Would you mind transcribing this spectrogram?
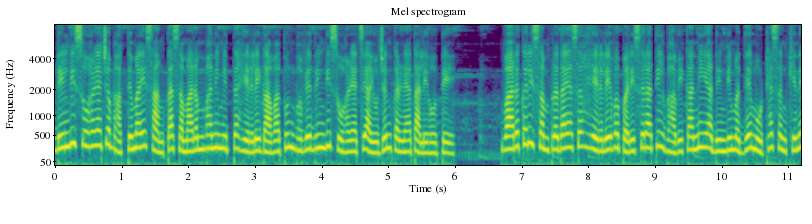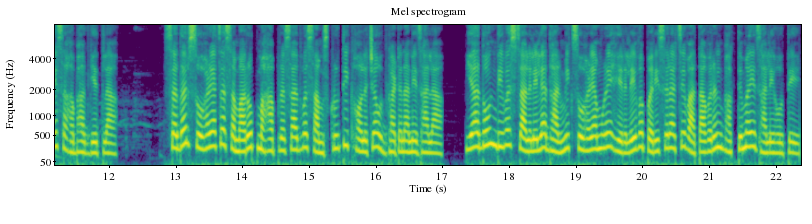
दिंडी सोहळ्याच्या भाक्तिमय सांगता समारंभानिमित्त हेरले गावातून भव्य दिंडी सोहळ्याचे आयोजन करण्यात आले होते. वारकरी संप्रदायासह हेरले व परिसरातील भाविकांनी या दिंडीमध्ये मोठ्या संख्येने सहभाग घेतला. सदर सोहळ्याचा समारोप महाप्रसाद व सांस्कृतिक हॉलच्या उद्घाटनाने झाला. या दोन दिवस चाललेल्या धार्मिक सोहळ्यामुळे हेरले व परिसराचे वातावरण भक्तिमय झाले होते.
